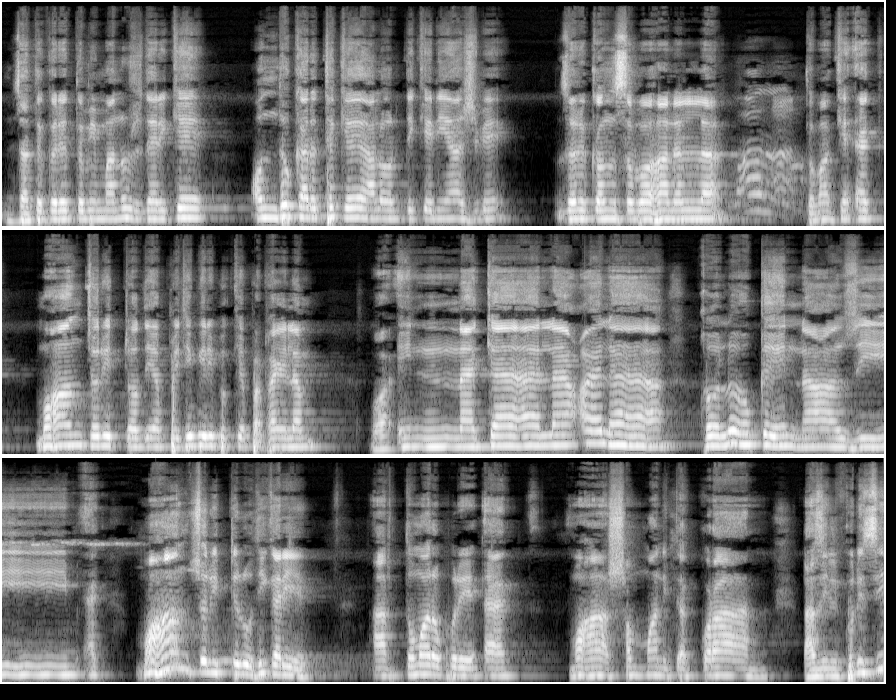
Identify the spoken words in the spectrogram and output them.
যাতে করে তুমি মানুষদেরকে অন্ধকার থেকে আলোর দিকে নিয়ে আসবে। যেরকম সুবহানাল্লাহ। তোমাকে এক মহান চরিত্র দিয়ে পৃথিবীর বুকে পাঠাইলাম। এক মহান চরিত্রের অধিকারী আর তোমার উপরে এক মহা সম্মানিত কোরআন নাজিল করেছি,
